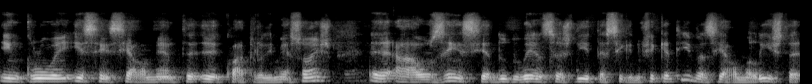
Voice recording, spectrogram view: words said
incluem essencialmente eh, quatro dimensões a ausência de doenças ditas significativas, e há uma lista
